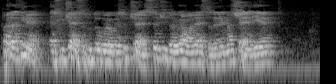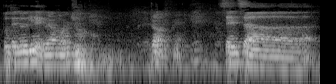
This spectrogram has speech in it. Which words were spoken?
poi alla fine è successo tutto quello che è successo e ci troviamo adesso delle macerie potendo dire che avevamo ragione. Però senza,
